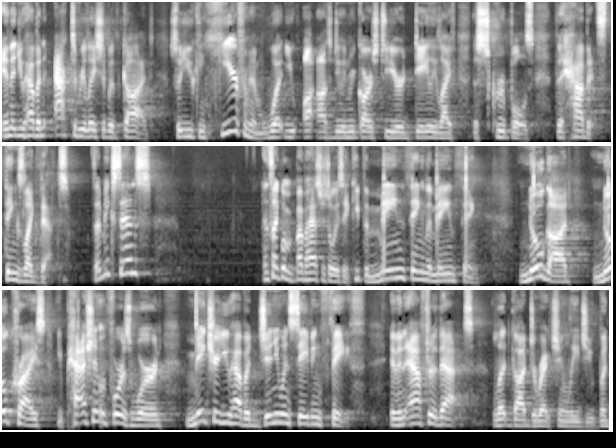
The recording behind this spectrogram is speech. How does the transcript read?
and that you have an active relationship with God so you can hear from Him what you ought not to do in regards to your daily life, the scruples, the habits, things like that. Does that make sense? It's like what my pastors always say keep the main thing the main thing. Know God, know Christ, be passionate for His Word, make sure you have a genuine saving faith. And then after that, let God direct you and lead you. But,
